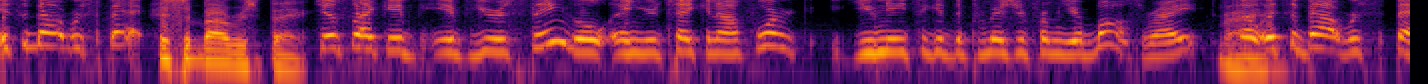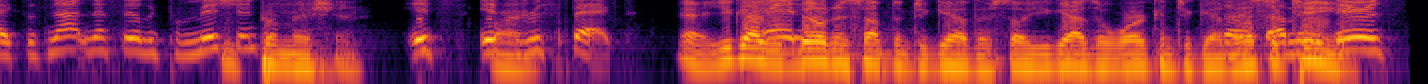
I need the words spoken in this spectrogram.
It's about respect. It's about respect. just like if, if you're single and you're taking off work, you need to get the permission from your boss, right? right. So it's about respect. It's not necessarily permission. Permission. It's it's Right. respect. Yeah, you guys are building something together, so you guys are working together. So it's a I team. mean, there's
